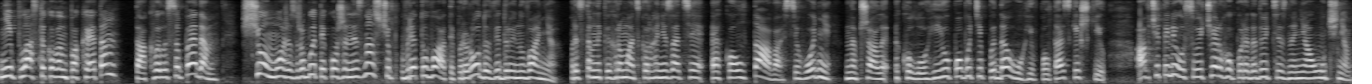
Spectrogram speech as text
Ні пластиковим пакетам, так велосипедам. Що може зробити кожен із нас, щоб врятувати природу від руйнування? Представники громадської організації «Еколтава» сьогодні навчали екологію у побуті педагогів полтавських шкіл. А вчителі, у свою чергу, передадуть ці знання учням.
